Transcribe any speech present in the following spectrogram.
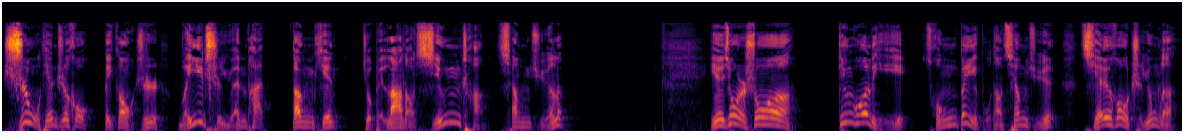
十五天之后被告知维持原判，当天就被拉到刑场枪决了。也就是说，丁国礼从被捕到枪决前后只用了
